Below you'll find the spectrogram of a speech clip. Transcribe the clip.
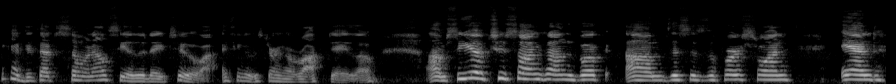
I think I did that to someone else the other day, too. I think it was during a rock day, though. Um, so you have two songs on the book. Um, this is the first one. And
